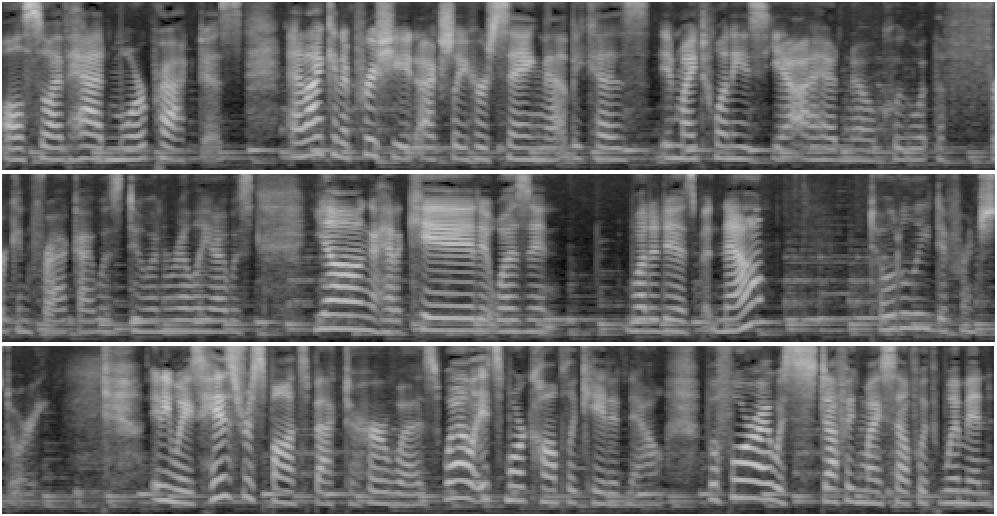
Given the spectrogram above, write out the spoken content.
Also, I've had more practice. And I can appreciate actually her saying that because in my 20s, yeah, I had no clue what the freaking frack I was doing, really. I was young, I had a kid, it wasn't what it is. But now, totally different story. Anyways, his response back to her was, Well, it's more complicated now. Before I was stuffing myself with women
